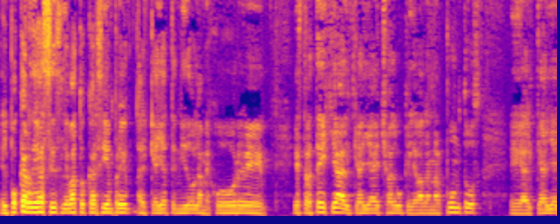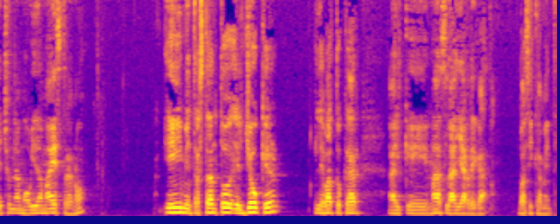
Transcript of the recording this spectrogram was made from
el póker de haces le va a tocar siempre al que haya tenido la mejor eh, estrategia, al que haya hecho algo que le va a ganar puntos, eh, al que haya hecho una movida maestra, ¿no? Y mientras tanto, el Joker le va a tocar al que más la haya regado, básicamente.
